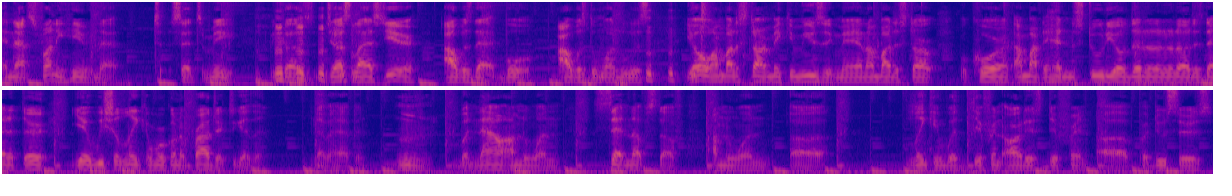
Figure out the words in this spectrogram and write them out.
And that's funny hearing that t- said to me because just last year I was that bull. I was the one who was, yo, I'm about to start making music, man. I'm about to start recording. I'm about to head in the studio. Da da da da. da, This, that, and the third. Yeah, we should link and work on a project together. Never happened. Mm. But now I'm the one setting up stuff. I'm the one uh, linking with different artists, different uh, producers,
